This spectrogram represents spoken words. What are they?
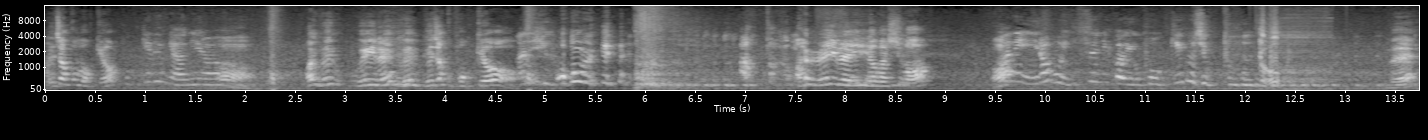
왜 자꾸 벗겨? 벗기는 게 아니라. 어. 아니 왜 왜 이래? 왜 왜 자꾸 벗겨? 아니. 어왜 이래? 아니 왜 이래 이 아가씨가? 어? 아니 이러고 있으니까 이거 벗기고 싶어. 왜?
